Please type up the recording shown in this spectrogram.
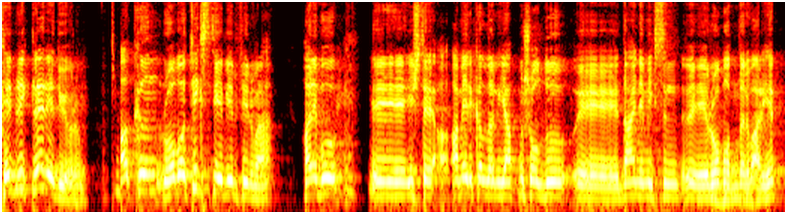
tebrikler ediyorum. Akın Robotics diye bir firma. Hani bu e, işte Amerikalıların yapmış olduğu e, Dynamics'in e, robotları var ya hep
